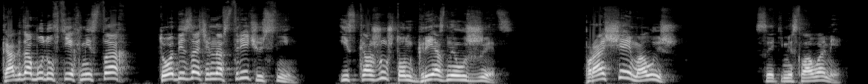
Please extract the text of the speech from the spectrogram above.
Когда буду в тех местах, то обязательно встречусь с ним и скажу, что он грязный лжец. Прощай, малыш. С этими словами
